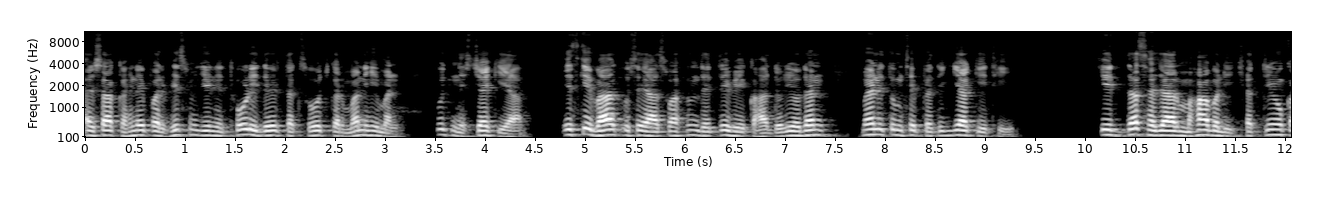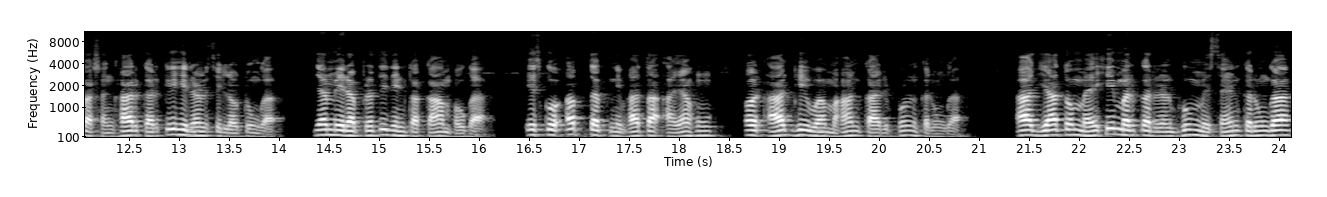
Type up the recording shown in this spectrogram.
ऐसा कहने पर भीष्म जी ने थोड़ी देर तक सोचकर मन ही मन कुछ निश्चय किया। इसके बाद उसे आश्वासन देते हुए कहा, दुर्योधन, मैंने तुमसे प्रतिज्ञा की थी कि दस हज़ार महाबली क्षत्रियों का संहार करके ही रण से लौटूँगा। यह मेरा प्रतिदिन का काम होगा। इसको अब तक निभाता आया हूँ। और आज भी वह महान कार्य पूर्ण करूँगा। आज या तो मैं ही मरकर रणभूमि में शयन करूँगा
